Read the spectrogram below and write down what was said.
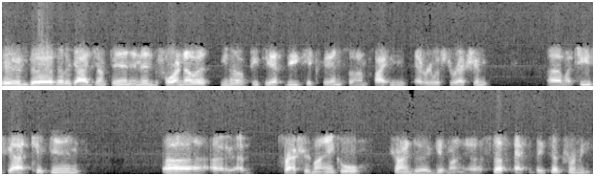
and uh, another guy jumped in, and then before I know it, you know, PTSD kicks in, so I'm fighting every which direction. Uh, my teeth got kicked in. Uh, I, I fractured my ankle trying to get my uh, stuff back that they took from me.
